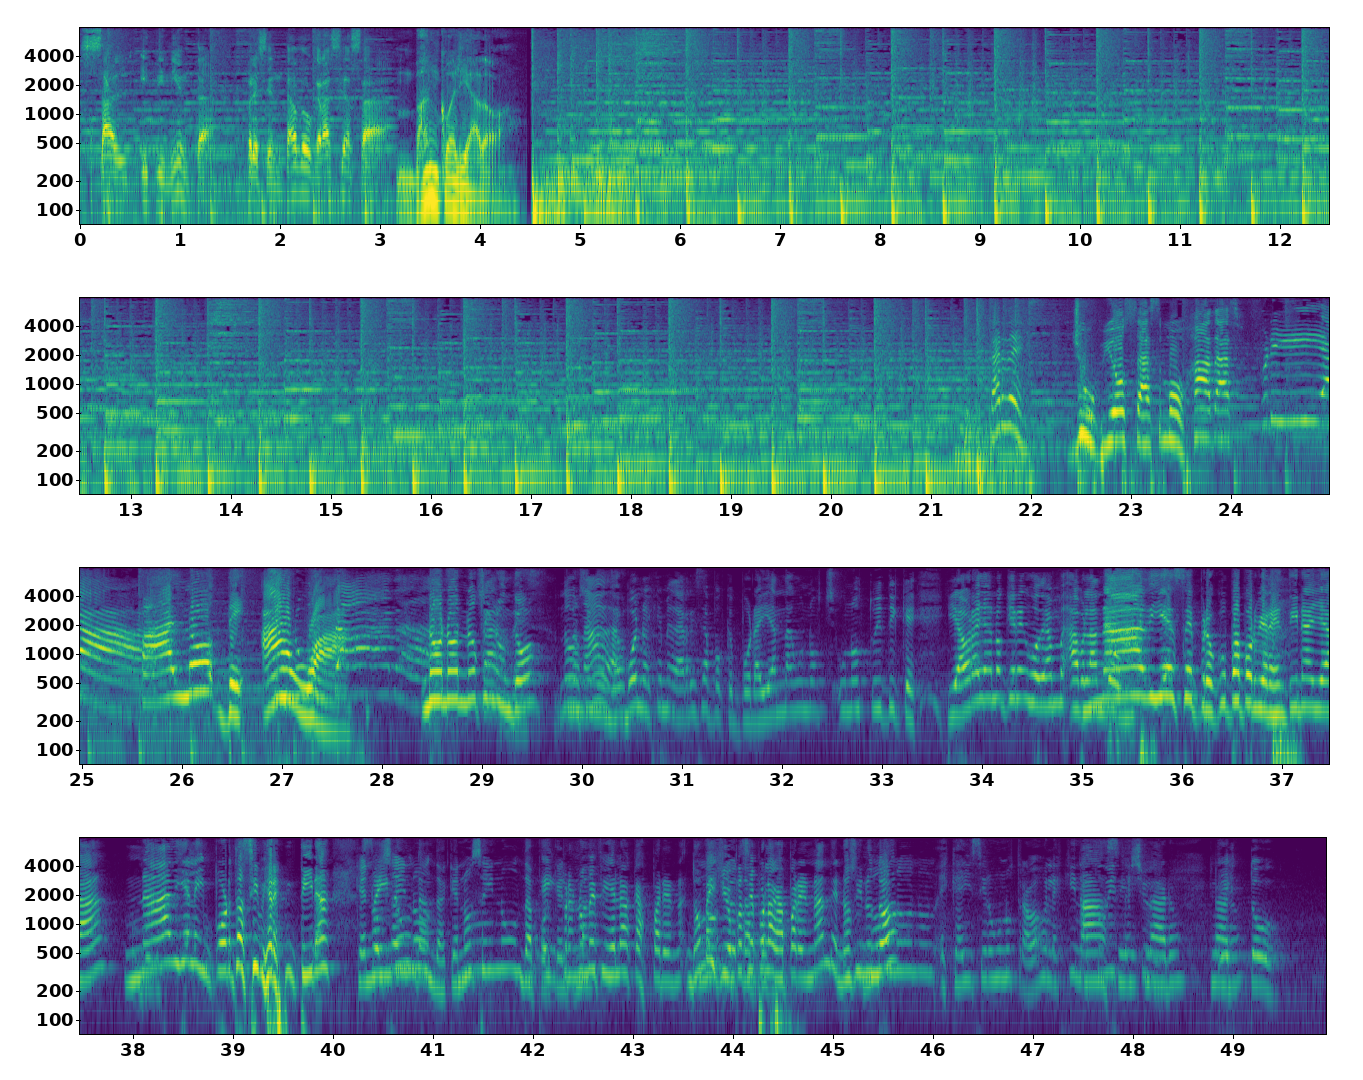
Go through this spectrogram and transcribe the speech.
Sal y pimienta, presentado gracias a Banco Aliado. Tardes. Lluviosas, mojadas, frías. Palo de agua. Inundadas. No, no, no se inundó. No, nada. Bueno, es que me da risa porque por ahí andan unos, unos tweets y que. Y ahora ya no quieren joder hablando. Nadie se preocupa por Argentina ya. Nadie le importa si Argentina Que no se inunda, que no se inunda. Ey, Porque pero no me fijé la Gaspar Hernández. No, No, me, yo, yo pasé por la. Gaspar Hernández, ¿no se inundó? No, no, no, es que ahí hicieron unos trabajos en la esquina. Ah, ¿tú viste, sí, claro, claro. Esto,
